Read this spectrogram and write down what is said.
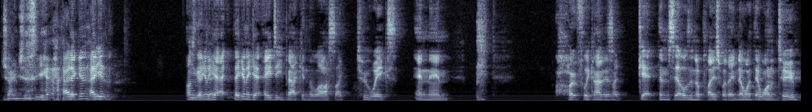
changes. Yeah, How, They're do, gonna, how do they're you, gonna- You they're gonna get they're gonna get AD back in the last like two weeks, and then hopefully kind of just like get themselves in a place where they know what they want to do,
